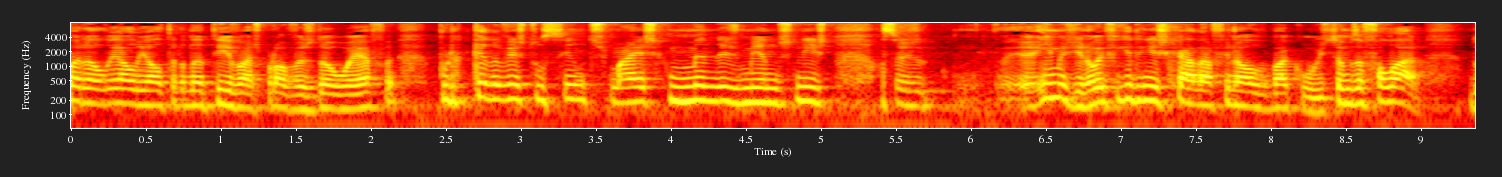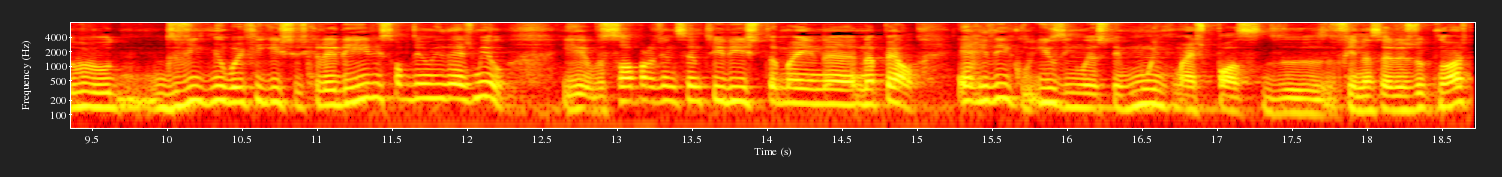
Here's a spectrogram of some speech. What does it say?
paralela e alternativa às provas da UEFA, porque cada vez tu sentes mais que mandas menos nisto. Ou seja, imagina, o Benfica tinha chegado à final de Baku. Estamos a falar do, de 20 mil benfiquistas quererem ir e só podiam ir 10 mil. E só para a gente sentir isto também na, na pele. É ridículo. E os ingleses têm muito mais posse de financeiras do que nós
